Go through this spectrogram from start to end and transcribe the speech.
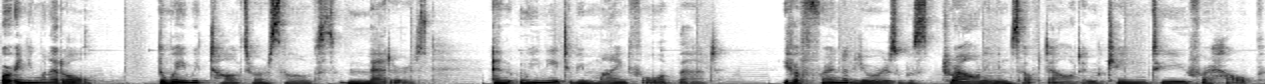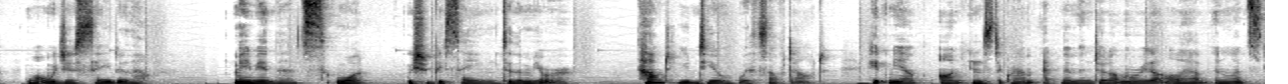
or anyone at all? The way we talk to ourselves matters, and we need to be mindful of that. If a friend of yours was drowning in self doubt and came to you for help, what would you say to them? Maybe that's what we should be saying to the mirror. How do you deal with self doubt? hit me up on Instagram at memento.mori.lab and let's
